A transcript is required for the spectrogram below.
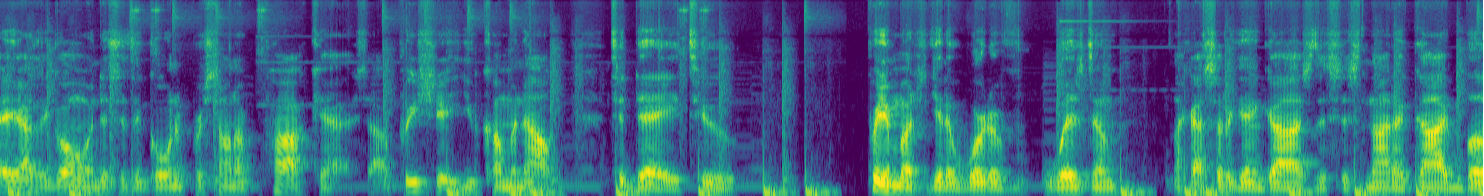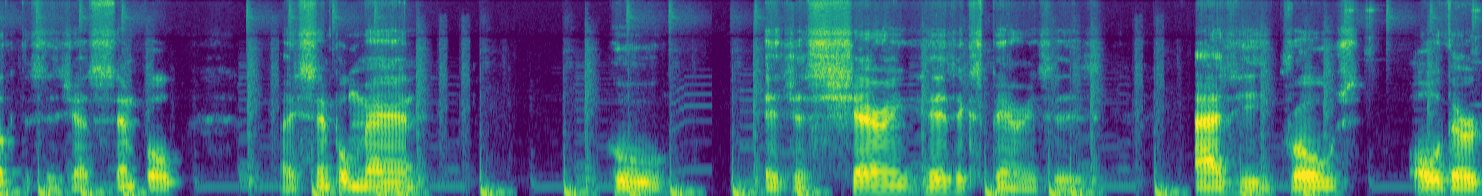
Hey, how's it going? This is the Golden Persona podcast. I appreciate you coming out today to pretty much get a word of wisdom. Like I said again, guys, this is not a guidebook. This is just simple, a simple man who is just sharing his experiences as he grows older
